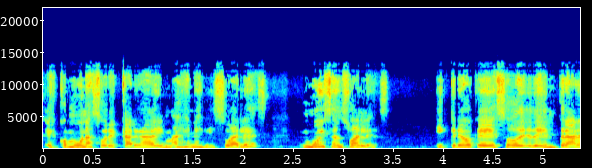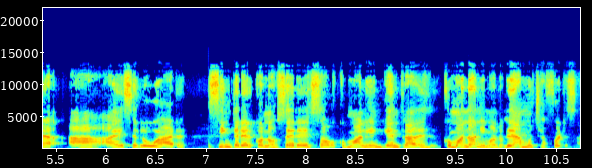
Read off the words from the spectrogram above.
es como una sobrecarga de imágenes visuales muy sensuales. Y creo que eso de, entrar a ese lugar sin querer conocer eso, como alguien que entra como anónimo, le da mucha fuerza.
